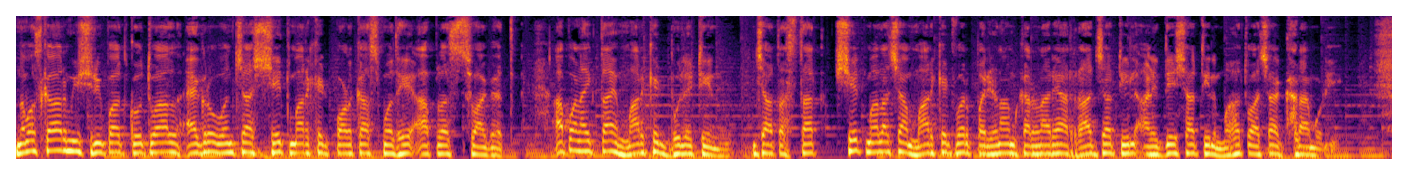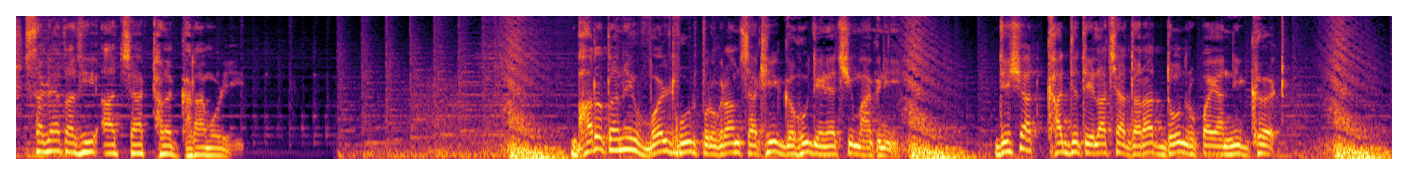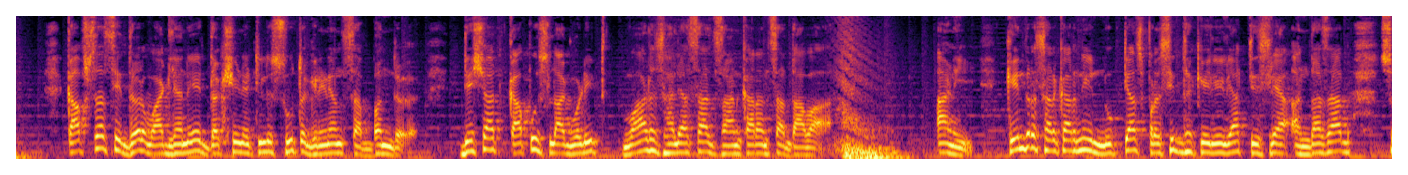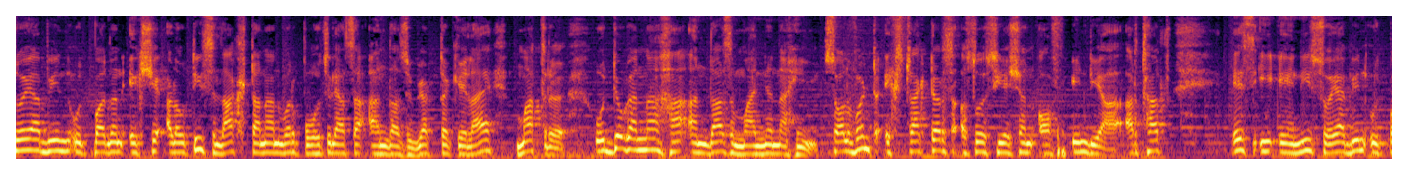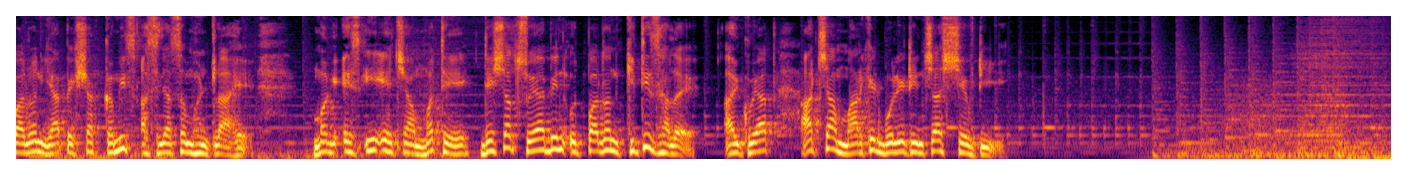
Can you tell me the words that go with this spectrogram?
नमस्कार मी श्रीपाद कोतवाल अॅग्रोवनच्या शेत मार्केट पॉडकास्टमध्ये आपलं स्वागत. आपण ऐकताय मार्केट बुलेटिन ज्यात असतात शेतमालाच्या मार्केटवर परिणाम करणाऱ्या राज्यातील आणि देशातील महत्त्वाच्या घडामोडी. सगळ्यात आधी आजच्या ठळक घडामोडी. भारताने वर्ल्ड फूड प्रोग्रामसाठी गहू देण्याची मागणी. देशात खाद्यतेलाच्या दरात दोन रुपयांनी घट. कापसाचे दर वाढल्याने दक्षिणेतील सूतगिरण्यांचा बंद. देशात कापूस लागवडीत वाढ झाल्याचा जाणकारांचा दावा. आणि केंद्र सरकारने नुकत्याच प्रसिद्ध केलेल्या तिसऱ्या अंदाजात सोयाबीन उत्पादन एकशे अडतीस लाख टनांवर पोहोचल्याचा अंदाज व्यक्त केलाय. मात्र उद्योगांना हा अंदाज मान्य नाही. Solvent extractors association of India अर्थात एस ई एनी सोयाबीन उत्पादन यापेक्षा कमीच असल्याचं म्हटलं आहे. मग एस ई एच्या मते देशात सोयाबीन उत्पादन किती झालंय? ऐकूयात आजच्या मार्केट बुलेटिनच्या शेवटी.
